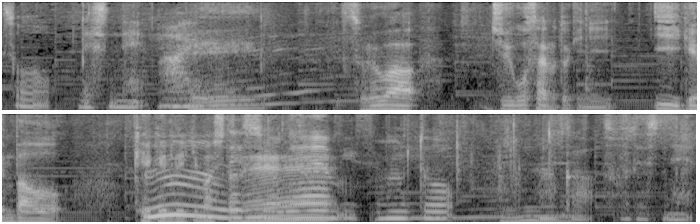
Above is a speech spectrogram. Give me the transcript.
そうですね、はい、それは15歳の時にいい現場を経験できましたね。ですよね。本当、なんかそうですね。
